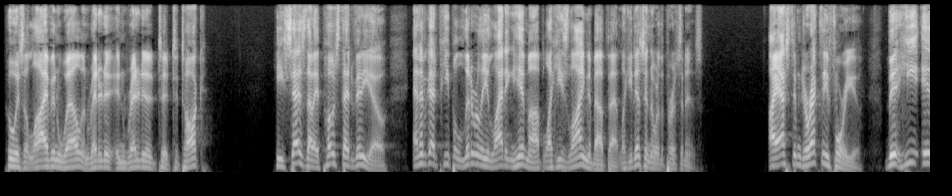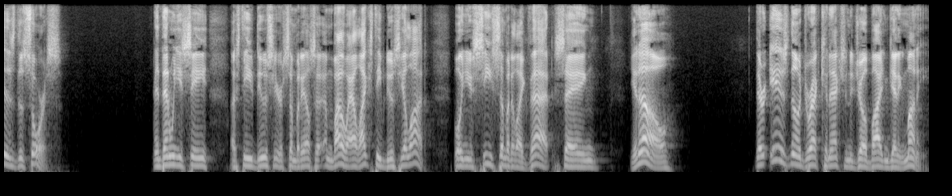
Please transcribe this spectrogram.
who is alive and well and ready to and ready to, to, to talk. He says that I post that video, and I've got people literally lighting him up like he's lying about that, like he doesn't know where the person is. I asked him directly for you. that He is the source. And then when you see a Steve Doocy or somebody else, and by the way, I like Steve Doocy a lot. But when you see somebody like that saying, you know, there is no direct connection to Joe Biden getting money.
